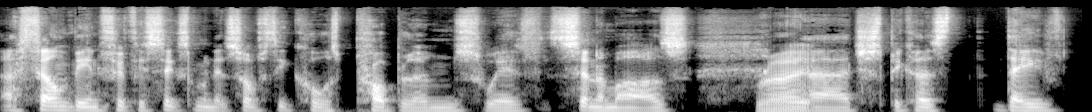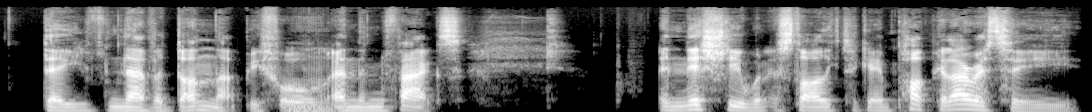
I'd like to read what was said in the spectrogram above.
a film being 56 minutes obviously caused problems with cinemas right. uh, just because they've they've never done that before Mm. and in fact initially when it started to gain popularity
